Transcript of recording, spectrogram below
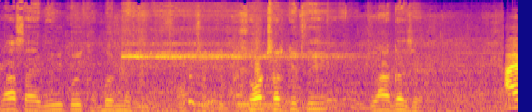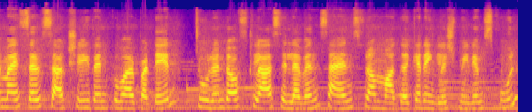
ના સાહેબ એવી કોઈ ખબર નથી શોર્ટ સર્કિટથી લાગે છે I myself Sakshi Then Kumar Patel, student of class 11 science from Madhakar English Medium School.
